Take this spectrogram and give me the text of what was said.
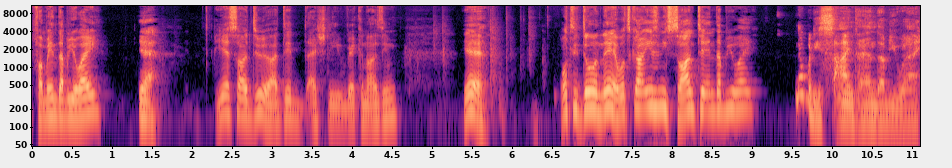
from NWA. Yeah. Yes, I do. I did actually recognize him. Yeah. What's he doing there? What's going? Isn't he signed to NWA? Nobody's signed to NWA.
